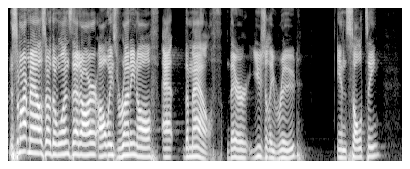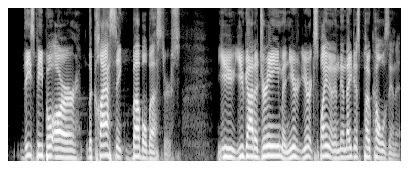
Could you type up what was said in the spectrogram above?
The smart mouths are the ones that are always running off at the mouth. They're usually rude, insulting. These people are the classic bubble busters. You, you got a dream and you're, you're explaining it, and then they just poke holes in it.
